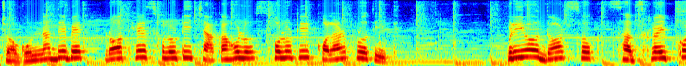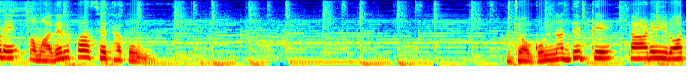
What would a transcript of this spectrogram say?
জগন্নাথ দেবের রথের ষোলোটি চাকা হলো ষোলোটি কলার প্রতীক। প্রিয় দর্শক, সাবস্ক্রাইব করে আমাদের পাশে থাকুন। জগন্নাথ দেবকে তার এই রথ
